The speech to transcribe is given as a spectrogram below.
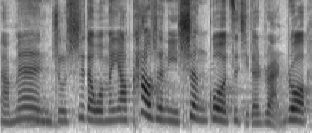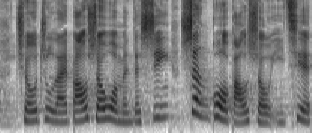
阿门，主是的，我们要靠着你胜过自己的软弱，求主来保守我们的心，胜过保守一切，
